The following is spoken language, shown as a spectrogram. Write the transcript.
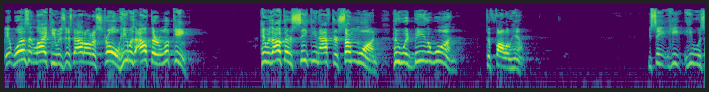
It wasn't like he was just out on a stroll, he was out there looking. He was out there seeking after someone who would be the one to follow him. You see, he, he was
